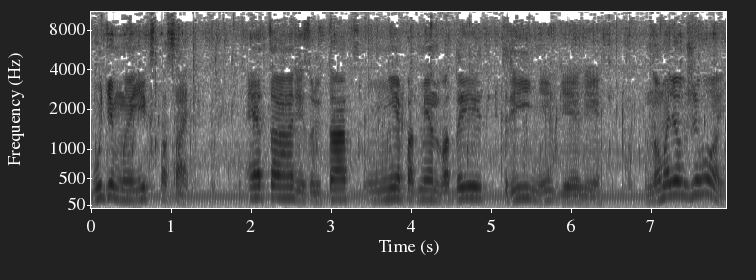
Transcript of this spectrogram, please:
будем мы их спасать. Это результат не подмен воды три недели. Но малек живой.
